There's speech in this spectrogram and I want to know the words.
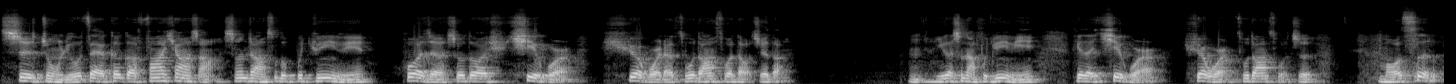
是肿瘤在各个方向上生长速度不均匀，或者受到气管、血管的阻挡所导致的。嗯，一个生长不均匀，接着气管、血管阻挡所致。毛刺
